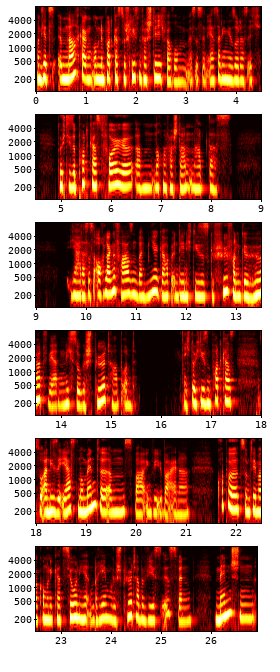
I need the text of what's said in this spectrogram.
und jetzt im Nachgang, um den Podcast zu schließen, verstehe ich, warum. Es ist in erster Linie so, dass ich durch diese Podcast-Folge ähm, nochmal verstanden habe, dass ja, dass es auch lange Phasen bei mir gab, in denen ich dieses Gefühl von gehört werden nicht so gespürt habe und ich durch diesen Podcast so an diese ersten Momente, ähm, es war irgendwie über eine Gruppe zum Thema Kommunikation hier in Bremen gespürt habe, wie es ist, wenn Menschen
